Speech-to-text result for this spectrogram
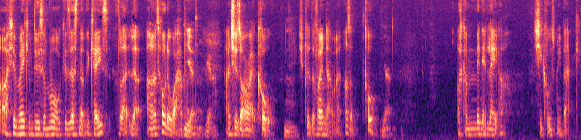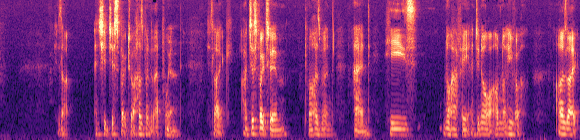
I should make him do some more because that's not the case. I was like, look, and I told her what happened, Yeah. Yeah. and she was like, all right, cool. Mm. She put the phone down. I was like, cool. Yeah. Like a minute later, she calls me back. She's like, and she just spoke to her husband at that point. Yeah. She's like, I just spoke to him, to my husband, and he's not happy. And you know what? I'm not either. I was like,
